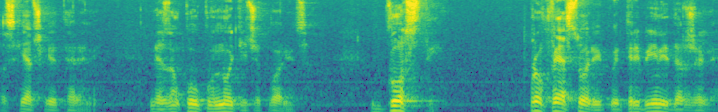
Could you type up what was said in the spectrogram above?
за скијачките терени. Не знам колку ноќи четворица. Гости, професори кои трибини држеле,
